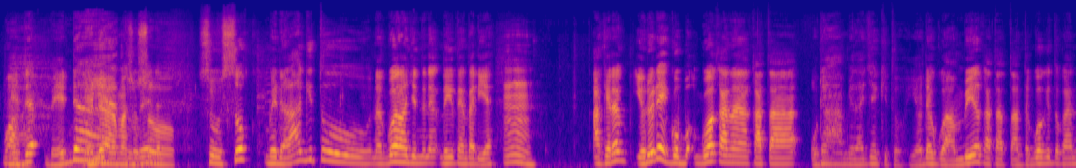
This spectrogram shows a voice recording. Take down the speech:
beda beda Beda sama Tuh, susuk. susuk beda lagi tuh nah gue lanjutin yang, dari yang tadi ya Hmm. akhirnya yaudah deh gua gua karena kata udah ambil aja gitu yaudah gua ambil kata tante gua gitu kan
